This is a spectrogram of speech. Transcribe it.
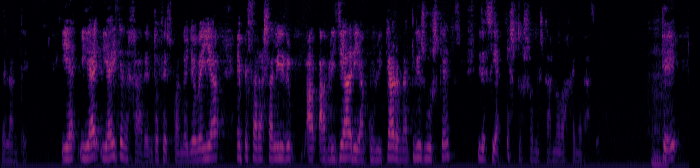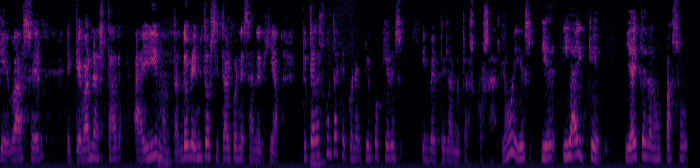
delante. Y, hay, que dejar. Entonces, cuando yo veía empezar a salir, a, brillar y a publicar a Chris Busquets, y decía, estos son esta nueva generación, que, que va a ser eh, que van a estar ahí montando eventos y tal con esa energía. Tú te das cuenta que con el tiempo quieres invertirla en otras cosas, ¿no? Y, es, y, hay, que, y hay que dar un paso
